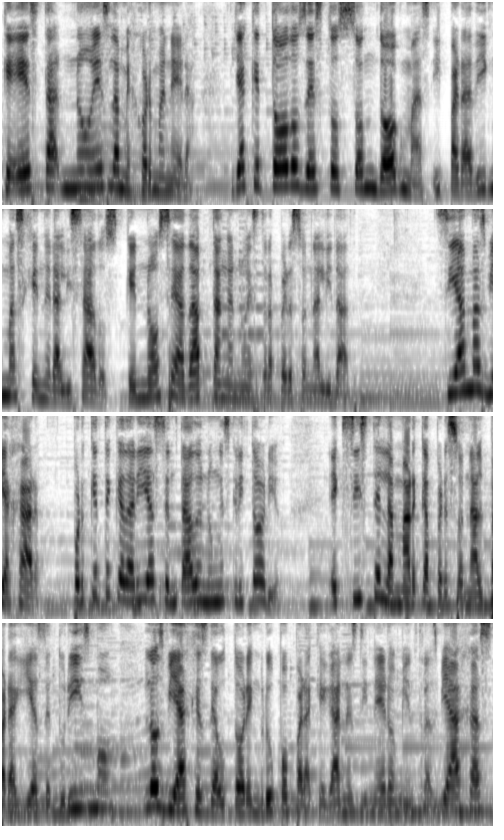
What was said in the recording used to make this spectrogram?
que esta no es la mejor manera, ya que todos estos son dogmas y paradigmas generalizados que no se adaptan a nuestra personalidad. Si amas viajar, ¿por qué te quedarías sentado en un escritorio? Existe la marca personal para guías de turismo, los viajes de autor en grupo para que ganes dinero mientras viajas,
